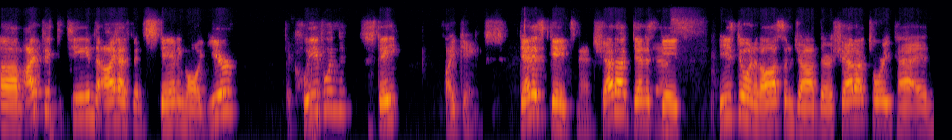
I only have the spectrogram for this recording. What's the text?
Um, I picked a team that I have been standing all year the Cleveland State Vikings. Dennis Gates, man. Shout out Dennis Gates. He's doing an awesome job there. Shout out Torrey Patton.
